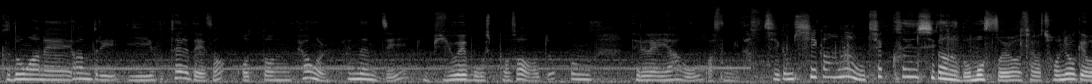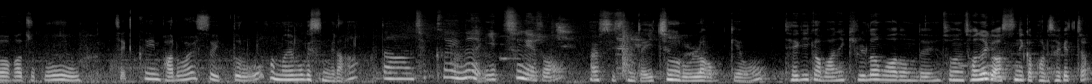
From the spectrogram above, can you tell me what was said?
그동안에 사람들이 이 호텔에 대해서 어떤 평을 했는지 좀 비교해보고 싶어서 조금 딜레이하고 왔습니다. 지금 시간은 체크인 시간을 넘었어요. 제가 저녁에 와가지고 체크인 바로 할 수 있도록 한번 해보겠습니다. 일단 체크인은 2층에서 할 수 있습니다. 2층으로 올라가 볼게요. 대기가 많이 길다고 하던데 저는 저녁에 왔으니까 바로 되겠죠?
